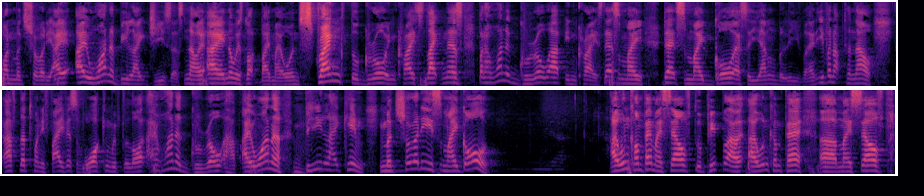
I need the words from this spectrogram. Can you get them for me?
on maturity. I, I want to be like Jesus. Now, I, know it's not by my own strength to grow in Christ likeness, but I want to grow up in Christ. That's my, that's my goal as a young believer. And even up to now, after 25 years of walking with the Lord, I want to grow up. I want to be like Him. Maturity is my goal. I wouldn't compare myself to people. I, I wouldn't compare uh, myself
